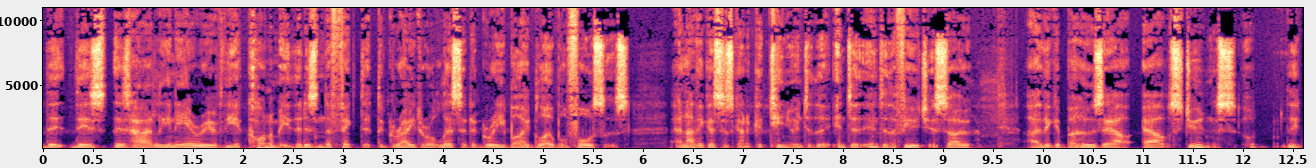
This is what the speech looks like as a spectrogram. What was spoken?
the, there's there's hardly an area of the economy that isn't affected to greater or lesser degree by global forces, and I think this is going to continue into the into into the future. So, I think it behooves our our students, or the,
